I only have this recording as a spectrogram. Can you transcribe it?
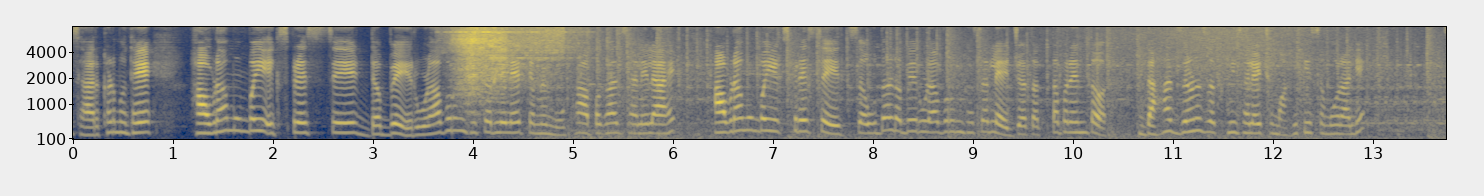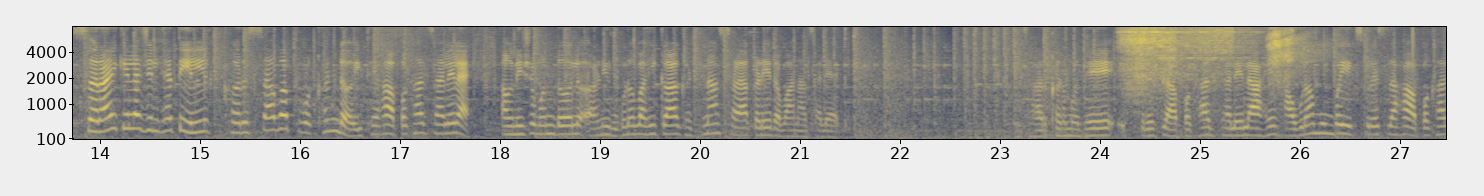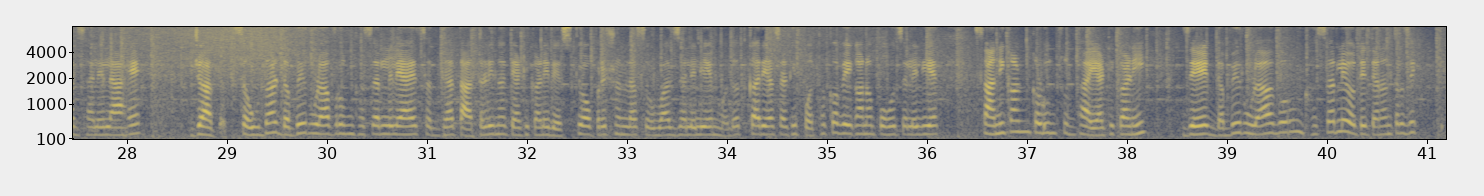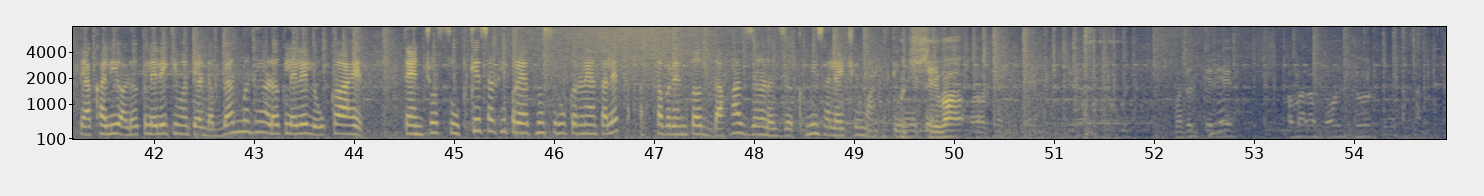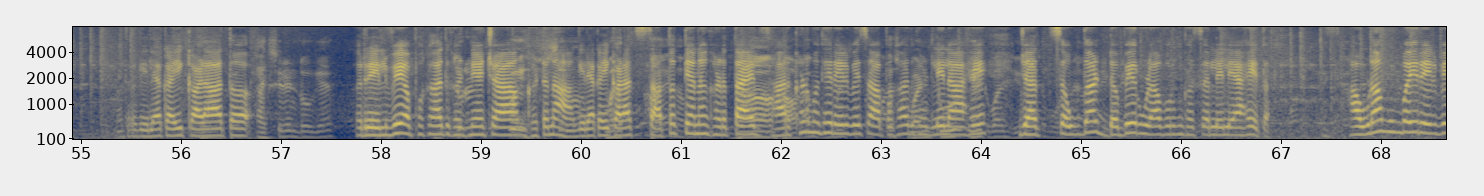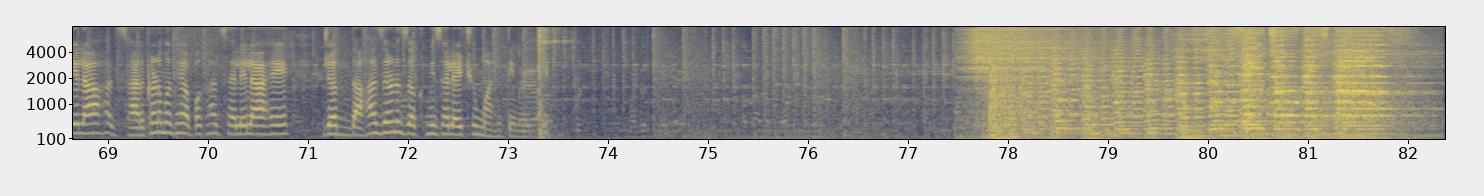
झारखंडमध्ये हावडा मुंबई एक्सप्रेसचे डबे रुळावरून घसरलेले आहेत. त्यामुळे मोठा अपघात झालेला आहे. हावडा मुंबई एक्सप्रेसचे चौदा डबे रुळावरून घसरले आहेत ज्यात आत्तापर्यंत दहा जण जखमी झाल्याची माहिती समोर आली सरायकेला जिल्ह्यातील खरसावा प्रखंड इथे हा अपघात झालेला आहे. अग्निशमन दल आणि रुग्णवाहिका घटनास्थळाकडे रवाना झाल्या आहेत. झारखंडमध्ये एक्सप्रेसला अपघात झालेला आहे. हावडा मुंबई एक्सप्रेसला हा अपघात झालेला आहे. ज्यात चौदा डबे रुळावरून घसरलेले आहेत. सध्या तातडीनं त्या ठिकाणी रेस्क्यू ऑपरेशनला सुरुवात झालेली आहे. मदत कार्यासाठी पथकं वेगानं पोहोचलेली आहेत. स्थानिकांकडून सुद्धा या ठिकाणी जे डबे रुळावरून घसरले होते त्यानंतर जे त्याखाली अडकलेले किंवा त्या डब्यांमध्ये अडकलेले लोक आहेत त्यांच्या सुटकेसाठी प्रयत्न सुरू करण्यात आले आतापर्यंत दहा जण जखमी झाल्याची माहिती मिळते. मात्र गेल्या काही काळात हो रेल्वे अपघात घडण्याच्या घटना गेल्या काही काळात सातत्यानं घडत आहेत झारखंडमध्ये रेल्वेचा अपघात घडलेला आहे ज्यात चौदा डबे रुळावरून घसरलेले आहेत. हावडा मुंबई रेल्वेला झारखंडमध्ये अपघात झालेला आहे ज्यात दहा जण जखमी झाल्याची माहिती मिळते.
